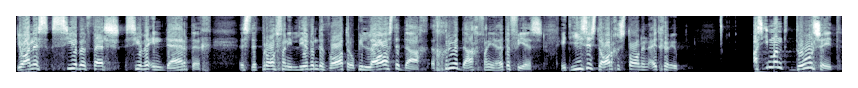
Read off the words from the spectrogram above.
Johannes 7 vers 37 is dit praat van die lewende water op die laaste dag, 'n groot dag van die hittefees, het Jesus daar gestaan en uitgeroep: As iemand dors het,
